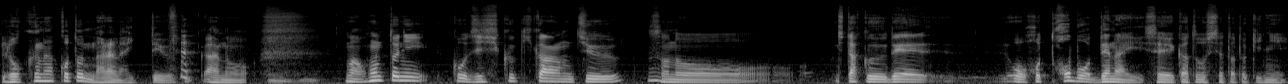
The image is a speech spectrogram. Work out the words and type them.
ろくなことにならないっていう あのまあ本当にこう自粛期間中、その自宅でをほほぼ出ない生活をしてた時に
